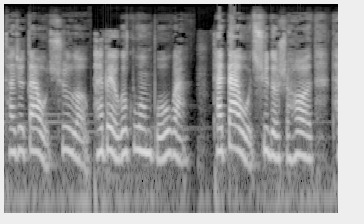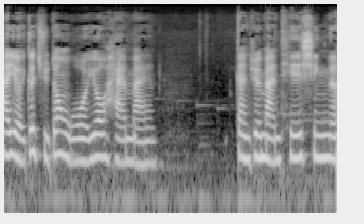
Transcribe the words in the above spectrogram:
他就带我去了台北有个故宫博物馆。他带我去的时候，他有一个举动，我又还蛮感觉蛮贴心的，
